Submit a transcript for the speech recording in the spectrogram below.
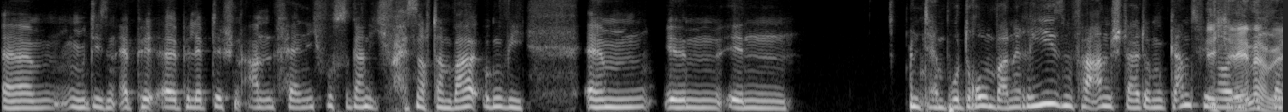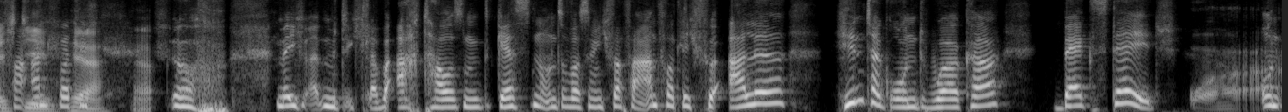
ähm, mit diesen epi epileptischen Anfällen. Ich wusste gar nicht, ich weiß noch, dann war irgendwie ähm, in, in Im Tempodrom war eine Riesenveranstaltung mit ganz vielen Ich Leuten. erinnere war mich, die. verantwortlich Ja, ja. oh, ich, mit, ich glaube, 8000 Gästen und sowas. Und ich war verantwortlich für alle Hintergrundworker backstage. Und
